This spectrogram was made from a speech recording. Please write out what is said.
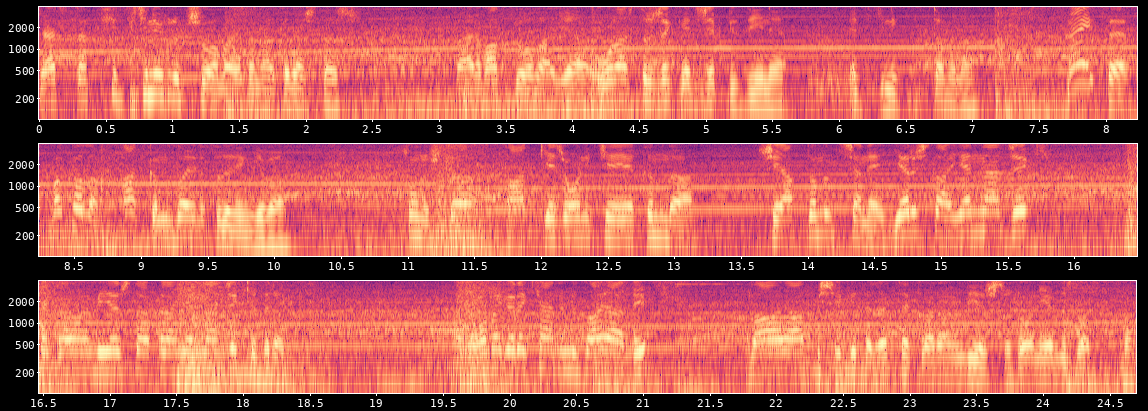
Gerçekten tiskiniyorum şu olaydan arkadaşlar. Berbat bir olay ya. Uğraştıracak edecek bizi yine etkinlik muhtemelen. Neyse bakalım. Hakkımız hayırlısı dediğim gibi. Sonuçta saat gece 12'ye yakın da şey yaptığımız için hani yarışlar yenilenecek. Tekrar bir yarışlar falan yenilenecek ya direkt. Hani ona göre kendimizi ayarlayıp daha rahat bir şekilde de tekrar bir yarışlarda oynayabiliriz aslında.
